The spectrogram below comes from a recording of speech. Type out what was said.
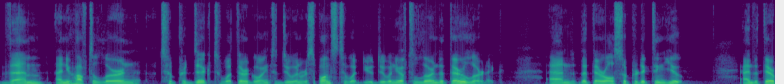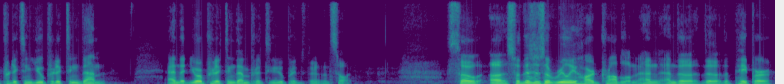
them and you have to learn to predict what they're going to do in response to what you do. And you have to learn that they're learning and that they're also predicting you and that they're predicting you predicting them and that you're predicting them, predicting you, predicting them, and so on. So, uh, so this is a really hard problem, and, and the, the, the paper,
